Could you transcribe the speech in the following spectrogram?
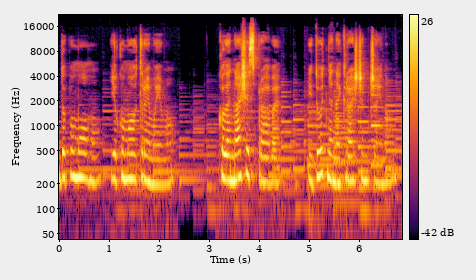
допомогу, яку ми отримуємо, коли наші справи йдуть не найкращим чином.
